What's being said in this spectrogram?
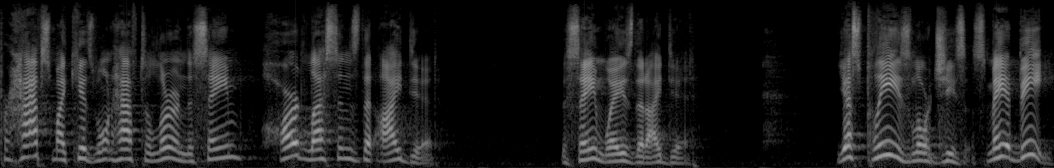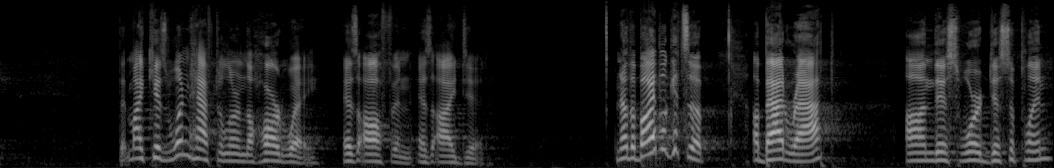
perhaps my kids won't have to learn the same hard lessons that I did, the same ways that I did. Yes, please, Lord Jesus, may it be that my kids wouldn't have to learn the hard way as often as I did. Now, the Bible gets a, a bad rap on this word discipline.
